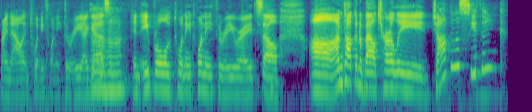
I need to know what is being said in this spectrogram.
right now in 2023, I guess, in April of 2023, right? So uh, I'm talking about Charlie Javis. You think?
